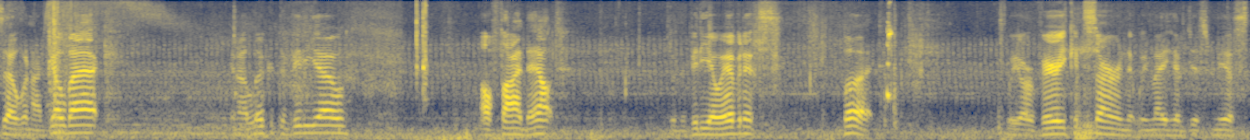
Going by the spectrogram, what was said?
So when I go back and I look at the video, I'll find out with the video evidence. But we are very concerned that we may have just missed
